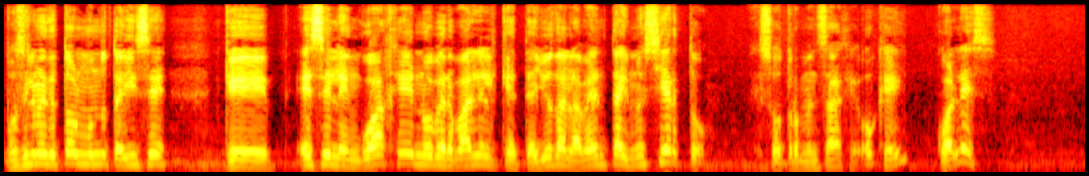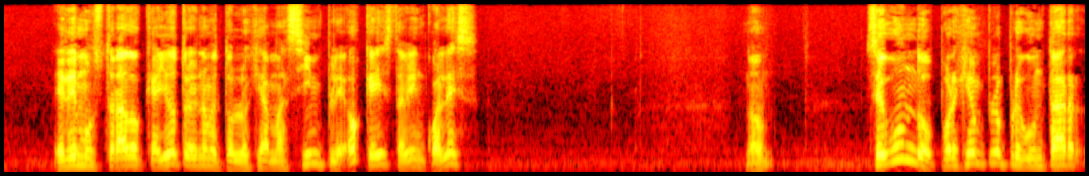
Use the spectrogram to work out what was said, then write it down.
Posiblemente todo el mundo te dice que es el lenguaje no verbal el que te ayuda a la venta y no es cierto. Es otro mensaje. Ok, ¿cuál es? He demostrado que hay otro, hay una metodología más simple. Ok, está bien, ¿cuál es? ¿No? Segundo, por ejemplo, preguntar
